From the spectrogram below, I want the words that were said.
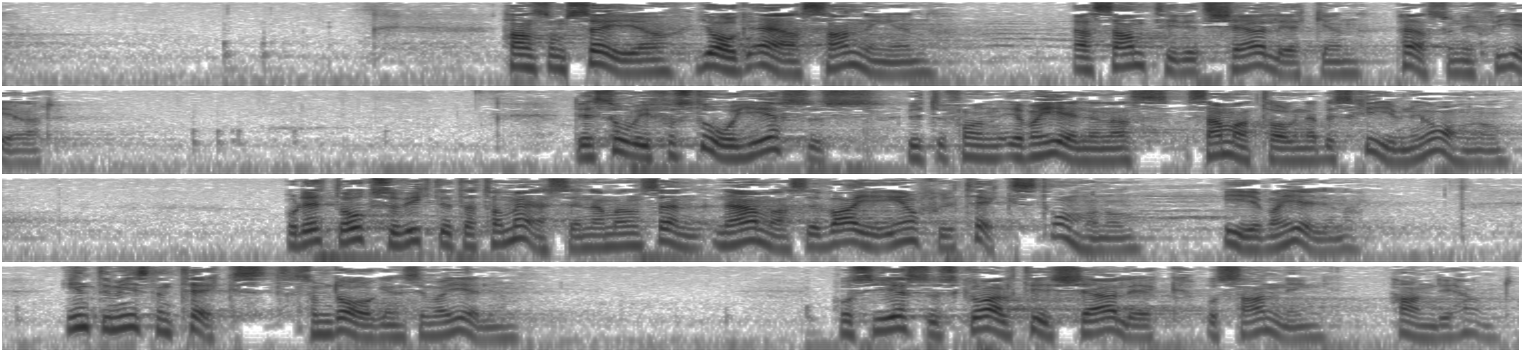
Han som säger ”Jag är sanningen” är samtidigt kärleken personifierad. Det är så vi förstår Jesus utifrån evangeliernas sammantagna beskrivning av honom. Och detta är också viktigt att ta med sig när man sen närmar sig varje enskild text om honom i evangelierna. Inte minst en text som dagens evangelium. Hos Jesus går alltid kärlek och sanning hand i hand.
